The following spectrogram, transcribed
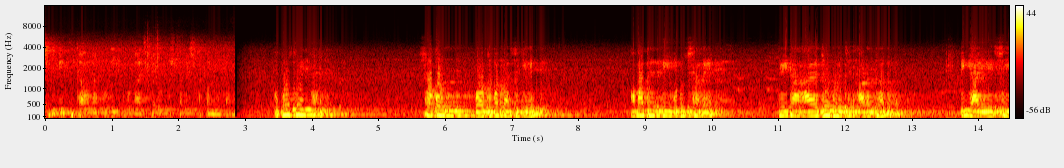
সুবৃদ্ধি কামনা করি এবং আজকের অনুষ্ঠানের সাফল্য কামনা উপস্থিত সকল বর্ধমানবাসীকে আমাদের এই অনুষ্ঠানে যেটা আয়োজন হয়েছে আরাধান ডিআইএসি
